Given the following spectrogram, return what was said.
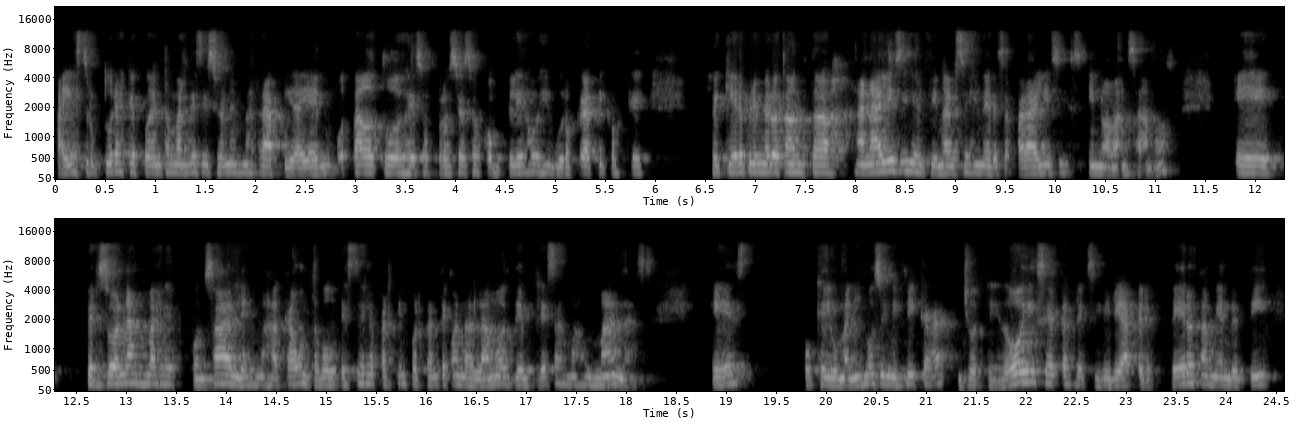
Hay estructuras que pueden tomar decisiones más rápidas y hay votado todos esos procesos complejos y burocráticos que requiere primero tanta análisis y al final se genera esa parálisis y no avanzamos. Eh, personas más responsables, más accountable. Esta es la parte importante cuando hablamos de empresas más humanas. Es ok, humanismo significa yo te doy cierta flexibilidad, pero espero también de ti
